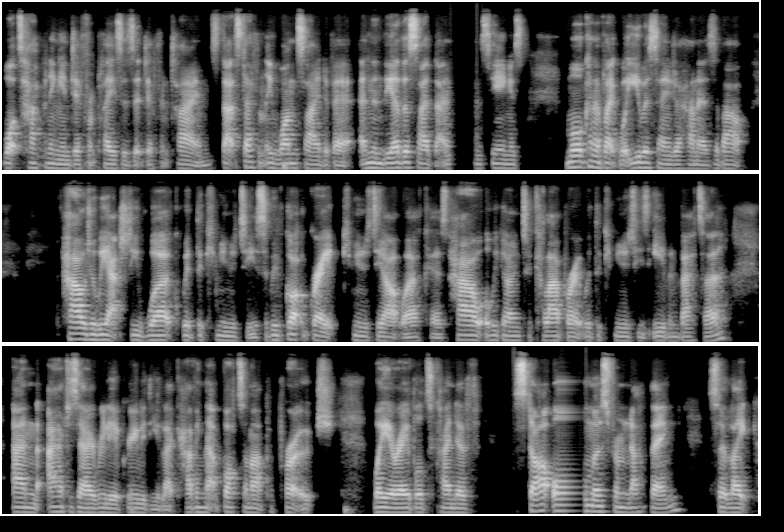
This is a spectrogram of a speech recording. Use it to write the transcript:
what's happening in different places at different times. That's definitely one side of it. And then the other side that I'm seeing is more kind of like what you were saying, Johanna, is about how do we actually work with the community? So we've got great community art workers. How are we going to collaborate with the communities even better? And I have to say, I really agree with you. Like having that bottom up approach where you're able to kind of start almost from nothing. So, like,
